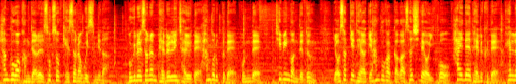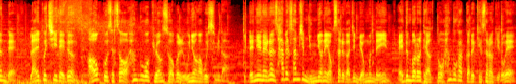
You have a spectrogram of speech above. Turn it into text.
한국어 강좌를 속속 개설하고 있습니다. 독일에서는 베를린 자유대, 함부르크대, 본대, 튀빙건대 등 6개 대학의 한국학과가 설치되어 있고 하이데베르크대, 쾰른대, 라이프치히대 등 9곳에서 한국어 교양 수업을 운영하고 있습니다. 내년에는 436년의 역사를 가진 명문대인 에든버러 대학도 한국학과를 개설하기로 해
